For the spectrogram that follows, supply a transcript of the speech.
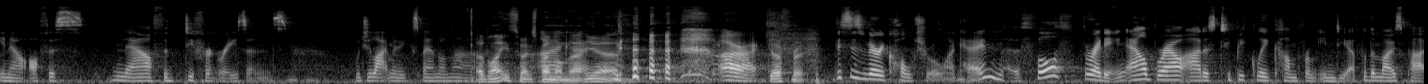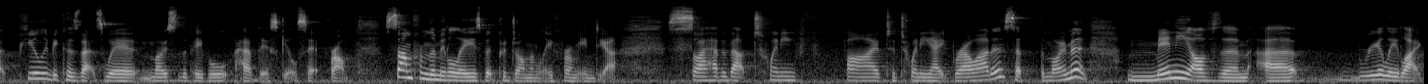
in our office now for different reasons. Mm-hmm. Would you like me to expand on that? I'd like you to expand okay. on that, yeah. All right. Go for it. This is very cultural, okay? For threading, our brow artists typically come from India for the most part, purely because that's where most of the people have their skill set from. Some from the Middle East, but predominantly from India. So I have about 25 to 28 brow artists at the moment. Many of them are really like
